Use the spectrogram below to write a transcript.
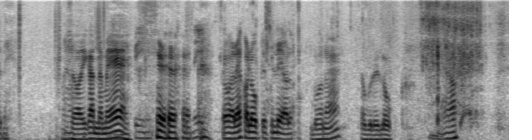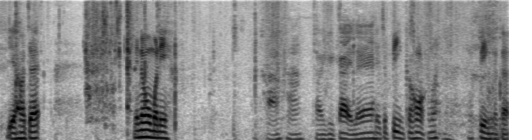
ตัวนี้มาซอยกันนะแม่ปีนี่ซอยแล้วเขาลกจะสิแล้วเลยบ่นะกับบริโลกเอาเดี๋ยวเขาจะเมนูมานี่ ขาขาถ่ายใกล้ๆแล้วเดี๋ยวจะปิ้งกระหอกเนาะปิ้งแล้วก็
